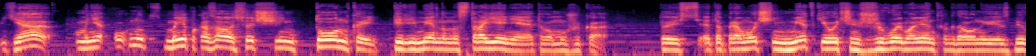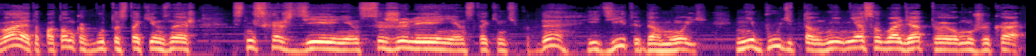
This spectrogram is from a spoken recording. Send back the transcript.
я мне, ну, мне показалось очень тонкой перемена настроения этого мужика. То есть это прям очень меткий, очень живой момент, когда он ее избивает, а потом как будто с таким, знаешь, снисхождением, с сожалением, с таким типа, да, иди ты домой, не будет там, не, не освободят твоего мужика,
